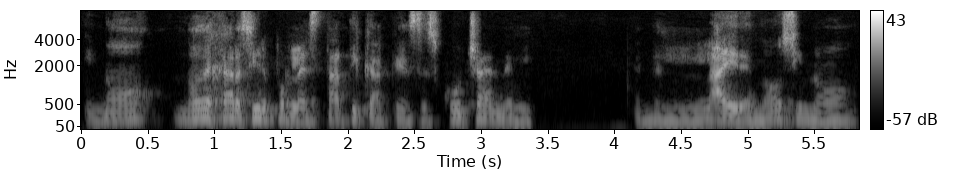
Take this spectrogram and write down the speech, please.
y no, no dejarse ir por la estática que se escucha en el, en el aire, ¿no? Sino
